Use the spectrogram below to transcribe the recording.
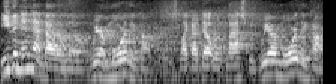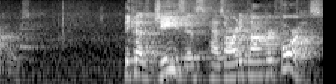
Even in that battle, though, we are more than conquerors, like I dealt with last week. We are more than conquerors. Because Jesus has already conquered for us.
